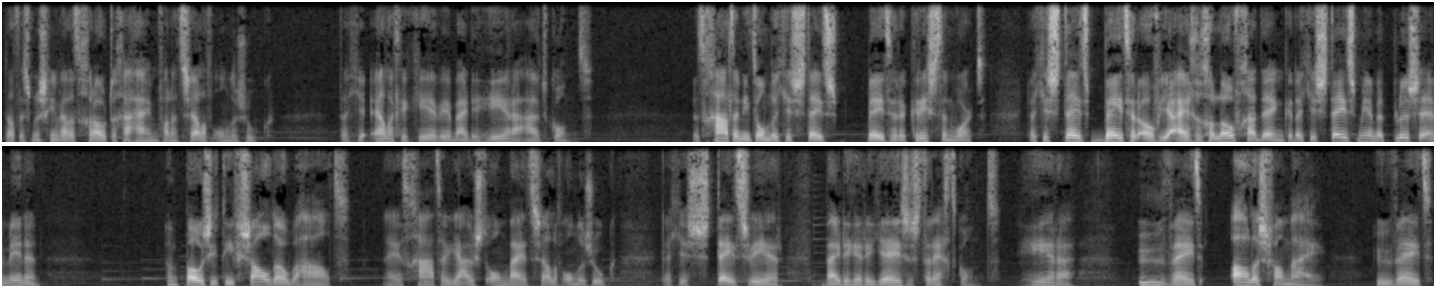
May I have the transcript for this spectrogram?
Dat is misschien wel het grote geheim van het zelfonderzoek. Dat je elke keer weer bij de Heere uitkomt. Het gaat er niet om dat je steeds betere christen wordt. Dat je steeds beter over je eigen geloof gaat denken. Dat je steeds meer met plussen en minnen een positief saldo behaalt. Nee, het gaat er juist om bij het zelfonderzoek. Dat je steeds weer bij de Heer Jezus terechtkomt. Heere, u weet alles van mij. U weet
